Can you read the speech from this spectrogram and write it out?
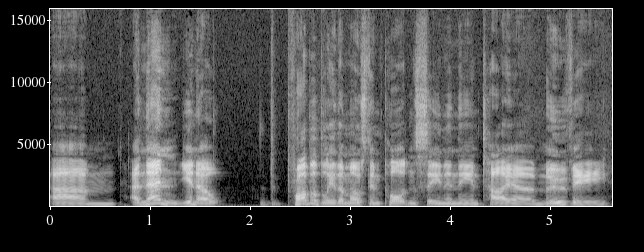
Um, and then, you know, probably the most important scene in the entire movie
